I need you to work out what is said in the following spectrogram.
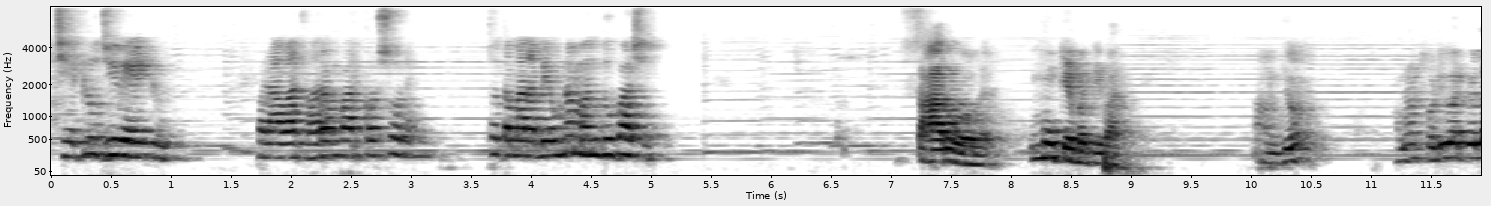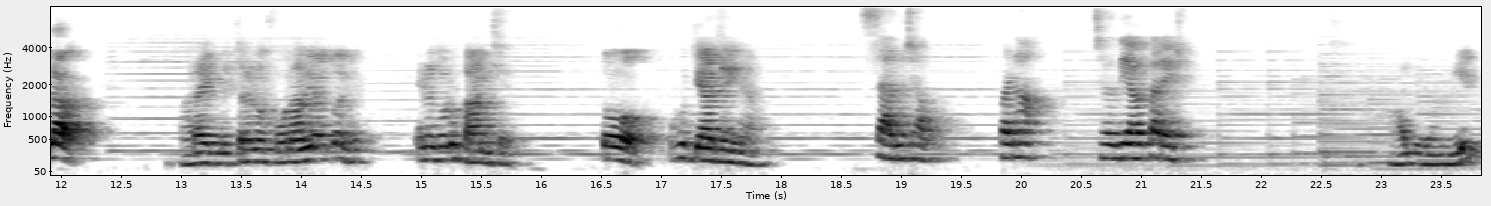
જેટલું જીવે એટલું. પણ આ વાત વારંવાર કરશો ને તો તમારા બેવના મન દુભાશે. સારું હવે. મૂકે બધી વાત. આમ જો હમણાં થોડી વાર પહેલા મારા એક મિત્રનો ફોન આવ્યો હતો ને એને થોડું કામ છે. તો હું ત્યાં જઈને આવું. સારું જાઓ. પણ હા જલ્દી આવતા રહેજો. હા દેવાંગી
